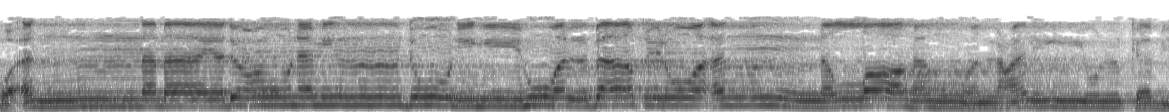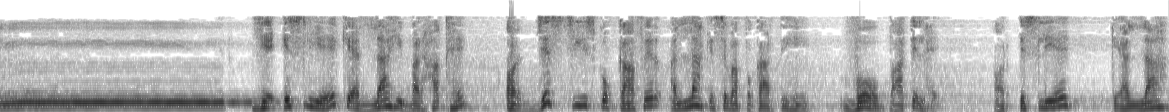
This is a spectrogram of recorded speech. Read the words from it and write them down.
وأن ما يدعون من دونه هو الباطل وأن الله هو العلي الكبير یہ اس لیے کہ اللہ ہی برحق ہے اور جس چیز کو کافر اللہ کے سوا پکارتے ہیں، وہ باطل ہے۔ اور اس لیے کہ اللہ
